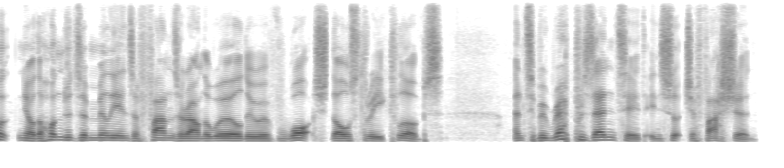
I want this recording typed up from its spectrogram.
you know the hundreds of millions of fans around the world who have watched those three clubs, and to be represented in such a fashion.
